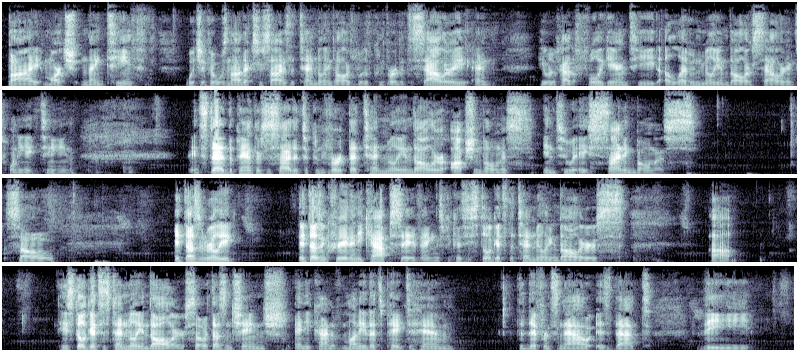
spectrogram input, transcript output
by March 19th, which, if it was not exercised, the $10 million would have converted to salary, and he would have had a fully guaranteed $11 million salary in 2018. Instead, the Panthers decided to convert that $10 million option bonus into a signing bonus. So it doesn't really it doesn't create any cap savings because he still gets the $10 million. Um, he still gets his $10 million, so it doesn't change any kind of money that's paid to him. The difference now is that the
